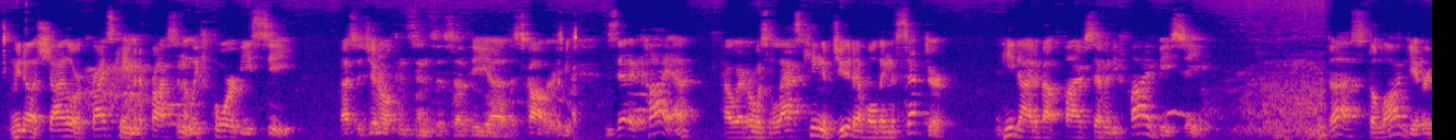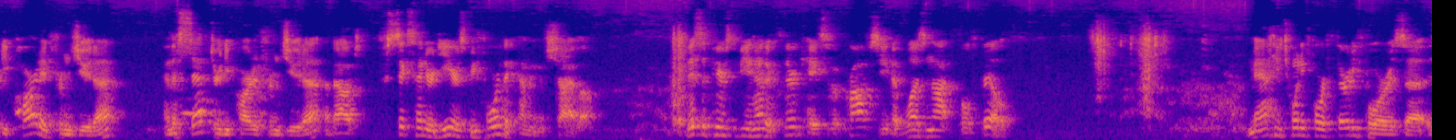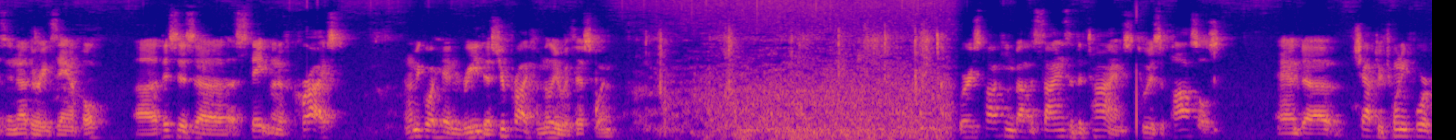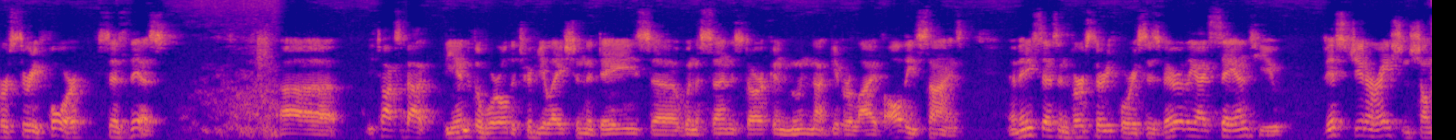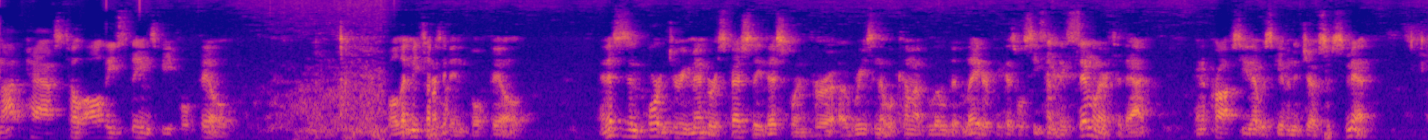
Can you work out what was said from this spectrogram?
we know that Shiloh or Christ came in approximately 4 BC. That's the general consensus of the, uh, the scholars. Zedekiah, however, was the last king of Judah holding the scepter, and he died about 575 BC. Thus, the lawgiver departed from Judah, and the scepter departed from Judah about 600 years before the coming of Shiloh. This appears to be another clear case of a prophecy that was not fulfilled. Matthew 24 34 is, uh, is another example. Uh, this is a, a, statement of Christ. Let me go ahead and read this. You're probably familiar with this one. Where he's talking about the signs of the times to his apostles. And uh, chapter 24, verse 34 says this. Uh, he talks about the end of the world, the tribulation, the days uh, when the sun is darkened, moon not give her light, all these signs. And then he says in verse 34, he says, Verily I say unto you, this generation shall not pass till all these things be fulfilled. Well, let me tell you, it's been fulfilled. And this is important to remember, especially this one, for a reason that will come up a little bit later, because we'll see something similar to that in a prophecy that was given to Joseph Smith.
